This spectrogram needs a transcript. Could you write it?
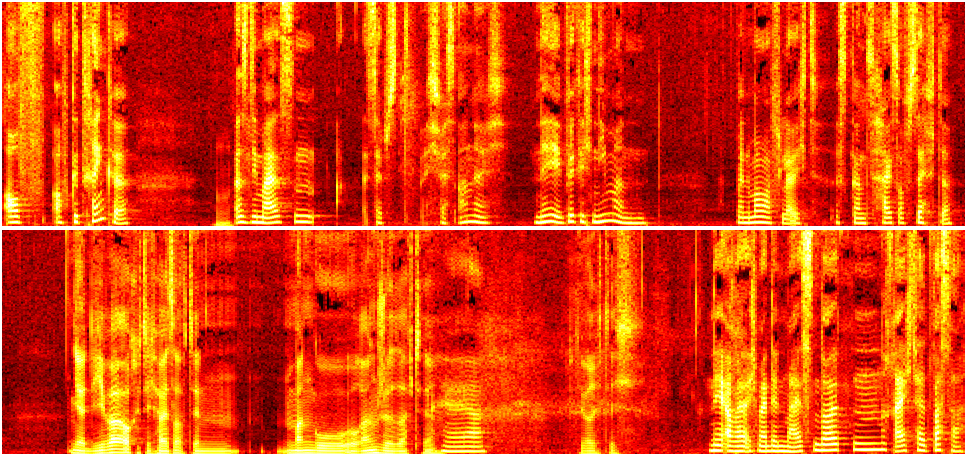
auf, auf Getränke. Also die meisten, selbst, ich weiß auch nicht. Nee, wirklich niemanden. Meine Mama vielleicht ist ganz heiß auf Säfte. Ja, die war auch richtig heiß auf den Mango-Orange-Saft hier. Ja, ja. Die war richtig. Nee, aber ich meine, den meisten Leuten reicht halt Wasser.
